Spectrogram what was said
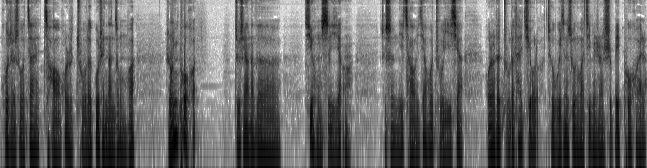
或者说在炒或者煮的过程当中的话，容易破坏。就像那个西红柿一样啊，就是你炒一下或煮一下，或者它煮的太久了，这个维生素的话基本上是被破坏了。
